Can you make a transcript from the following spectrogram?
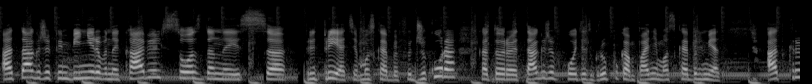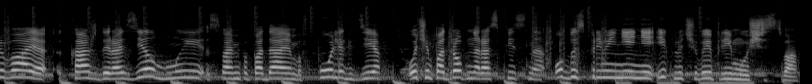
а также комбинированный кабель, созданный с предприятием Москабель Фуджикура, которое также входит в группу компании Москабель Мед. Открывая каждый раздел, мы с вами попадаем в поле, где очень подробно расписана область применения и ключевые преимущества.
